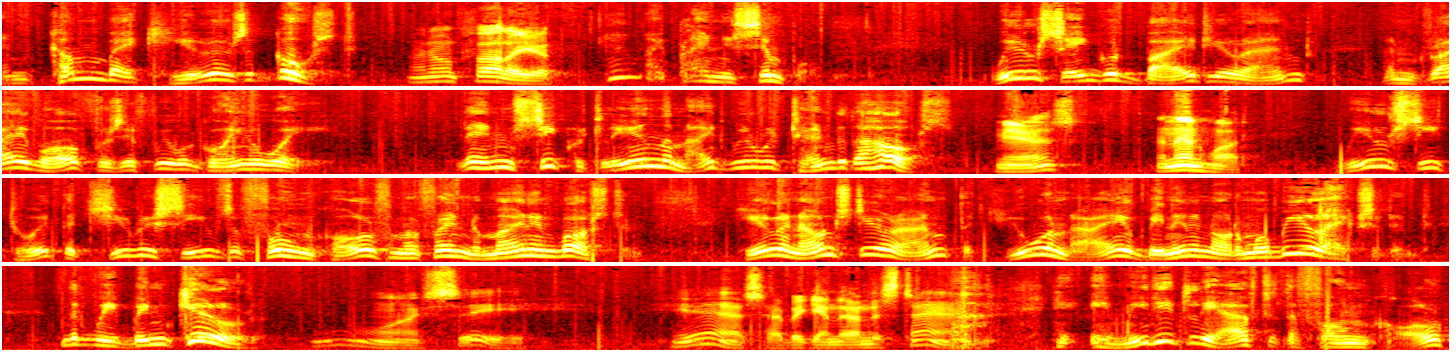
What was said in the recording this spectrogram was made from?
and come back here as a ghost? I don't follow you. Well, My plan is simple. We'll say goodbye to your aunt and drive off as if we were going away. Then, secretly in the night, we'll return to the house. Yes? And then what? We'll see to it that she receives a phone call from a friend of mine in Boston. He'll announce to your aunt that you and I have been in an automobile accident, that we've been killed. Oh, I see. Yes, I begin to understand. Immediately after the phone call,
